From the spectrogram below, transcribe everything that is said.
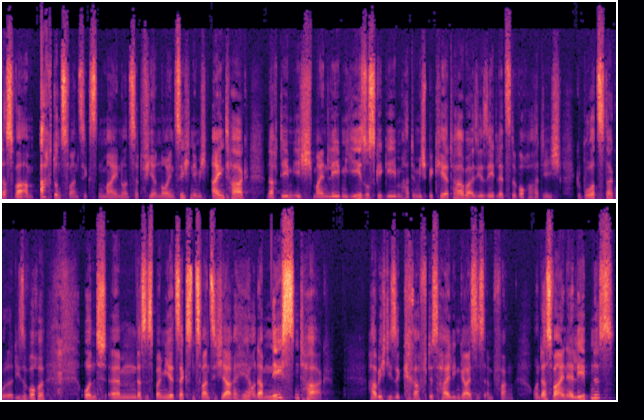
das war am 28. Mai 1994, nämlich ein Tag, nachdem ich mein Leben Jesus gegeben hatte, mich bekehrt habe. Also ihr seht, letzte Woche hatte ich Geburtstag oder diese Woche. Und ähm, das ist bei mir jetzt 26 Jahre her. Und am nächsten Tag habe ich diese Kraft des Heiligen Geistes empfangen. Und das war ein Erlebnis,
